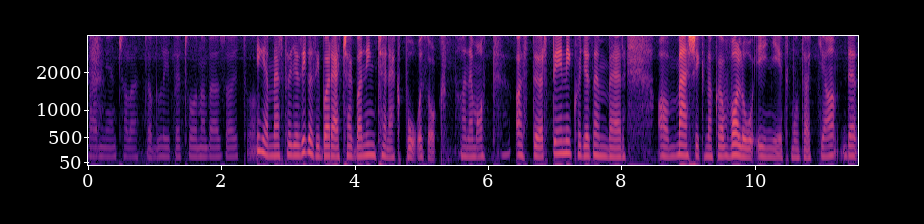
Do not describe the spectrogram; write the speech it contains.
bármilyen családtag lépett volna be az ajtón. Igen, mert hogy az igazi barátságban nincsenek pózok, hanem ott az történik, hogy az ember a másiknak a való ényét mutatja, de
